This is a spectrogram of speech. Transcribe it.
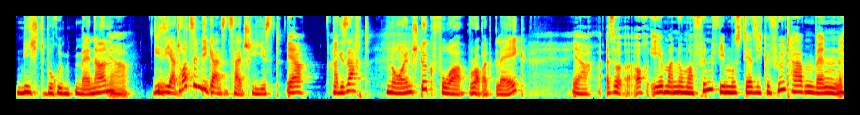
nicht berühmten Männern, Ja. die sie ja trotzdem die ganze Zeit schließt. ja, Wie gesagt, neun Stück vor Robert Blake. ja, also auch Ehemann Nummer fünf, wie muss der sich gefühlt haben, wenn,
